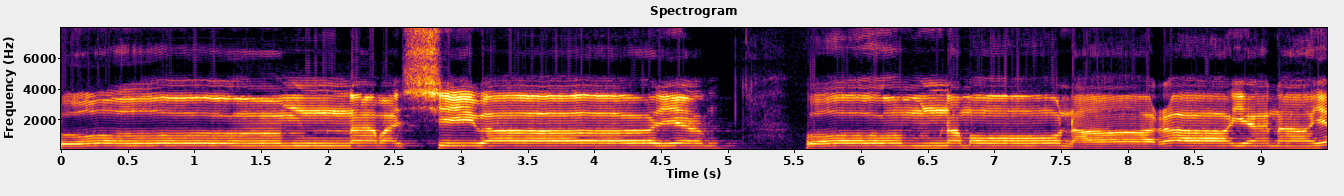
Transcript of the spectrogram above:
ఓం నమ శివాయ. ఓం నమో నారాయణాయ.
